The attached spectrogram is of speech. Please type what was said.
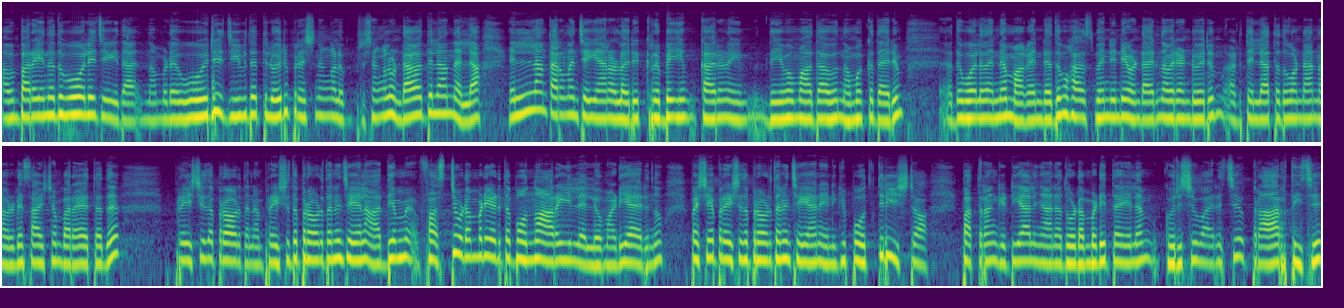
അവൻ പറയുന്നത് പോലെ ചെയ്താൽ നമ്മുടെ ഒരു ജീവിതത്തിൽ ഒരു പ്രശ്നങ്ങളും പ്രശ്നങ്ങൾ ഉണ്ടാകത്തില്ല എന്നല്ല. എല്ലാം തരണം ചെയ്യാനുള്ള ഒരു കൃപയും കരുണയും ദൈവമാതാവ് നമുക്ക് തരും. അതുപോലെ തന്നെ മകന്റെതും ഹസ്ബൻഡിന്റെ ഉണ്ടായിരുന്നു രണ്ടുപേരും അടുത്തില്ലാത്തത് കൊണ്ടാണ് അവരുടെ സാക്ഷ്യം പറയാത്തത്. പ്രേക്ഷിത പ്രവർത്തനം. പ്രേക്ഷിത പ്രവർത്തനം ചെയ്യാൻ ആദ്യം ഫസ്റ്റ് ഉടമ്പടി എടുത്തപ്പോൾ ഒന്നും അറിയില്ലല്ലോ മടിയായിരുന്നു. പക്ഷേ പ്രേക്ഷിത പ്രവർത്തനം ചെയ്യാൻ എനിക്കിപ്പോൾ ഒത്തിരി ഇഷ്ടമാണ് പത്രം കിട്ടിയാൽ ഞാനത് ഉടമ്പടി തൈലം കുരിശ് വരച്ച് പ്രാർത്ഥിച്ച്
